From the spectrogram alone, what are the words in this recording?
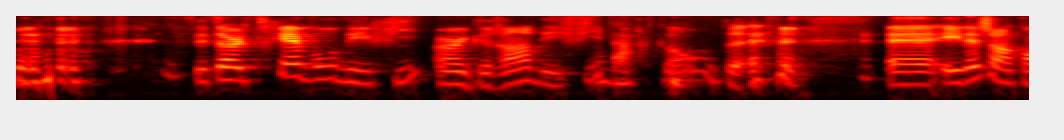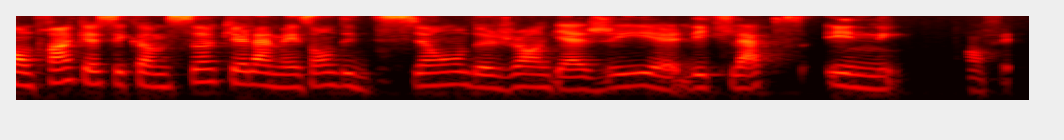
c'est un très beau défi, un grand défi par contre. et là, j'en comprends que c'est comme ça que la maison d'édition de jeux engagés, l'Éclapse, est née en fait.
